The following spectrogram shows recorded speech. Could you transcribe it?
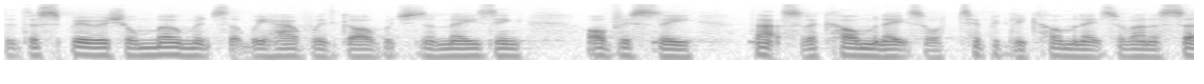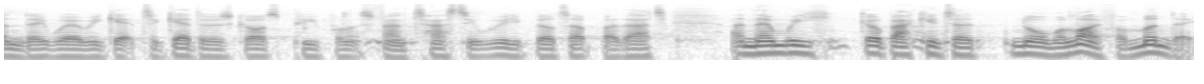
the, the spiritual moments that we have with God, which is amazing. Obviously, that sort of culminates or typically culminates around a Sunday where we get together as God's people. It's fantastic, really built up by that. And then we go back into normal life on Monday.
